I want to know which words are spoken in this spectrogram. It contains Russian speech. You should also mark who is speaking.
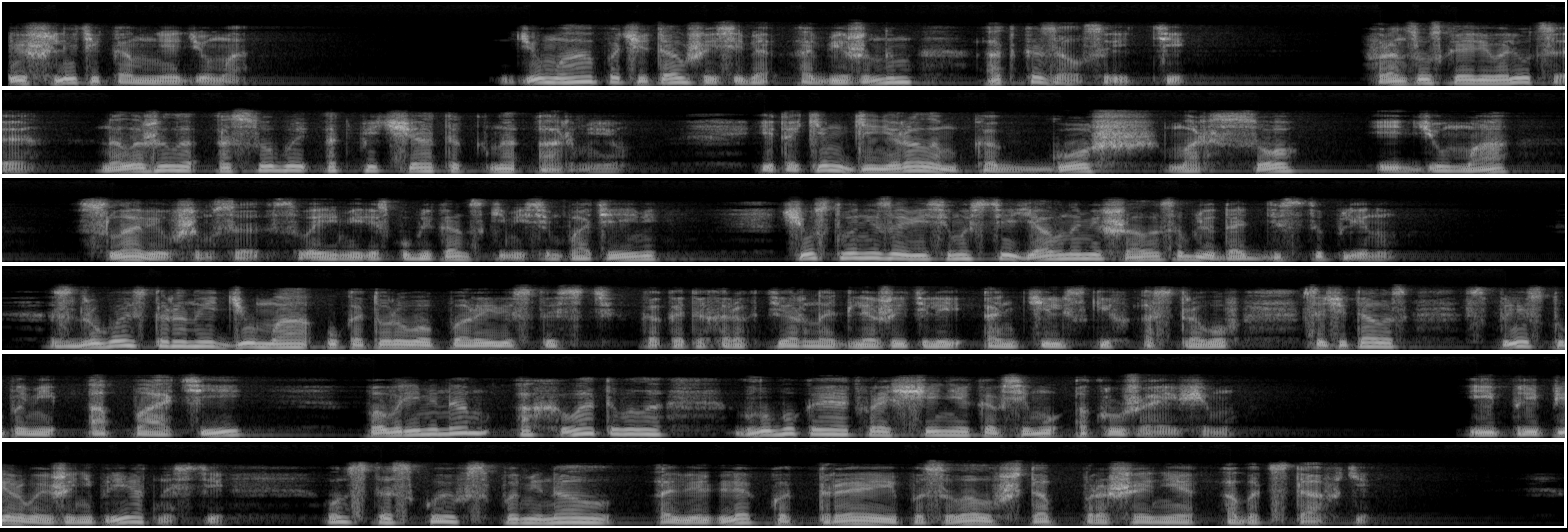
Speaker 1: «Пришлите ко мне Дюма». Дюма, почитавший себя обиженным, отказался идти. Французская революция наложила особый отпечаток на армию. И таким генералам, как Гош, Марсо и Дюма, славившимся своими республиканскими симпатиями, чувство независимости явно мешало соблюдать дисциплину. С другой стороны, Дюма, у которого порывистость, как это характерно для жителей Антильских островов, сочеталась с приступами апатии, по временам охватывало глубокое отвращение ко всему окружающему. И при первой же неприятности он с тоской вспоминал о Вилле Котре и посылал в штаб прошение об отставке.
